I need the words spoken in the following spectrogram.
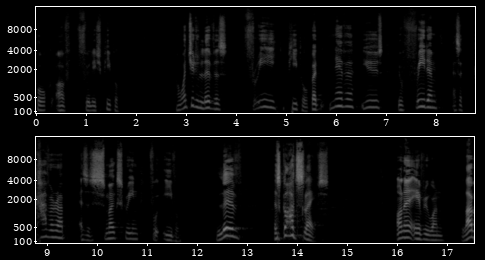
talk of foolish people. I want you to live as free people, but never use your freedom as a cover up, as a smokescreen for evil. Live as God's slaves. Honor everyone. Love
